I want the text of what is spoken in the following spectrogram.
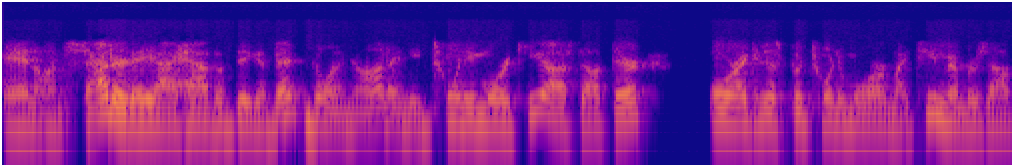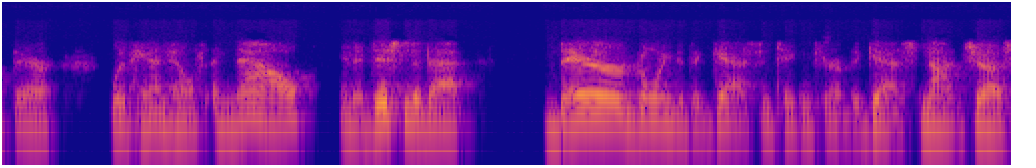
And on Saturday, I have a big event going on. I need 20 more kiosks out there, or I can just put 20 more of my team members out there with handhelds. And now, in addition to that, they're going to the guests and taking care of the guests, not just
